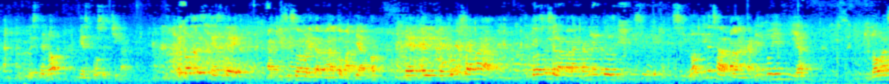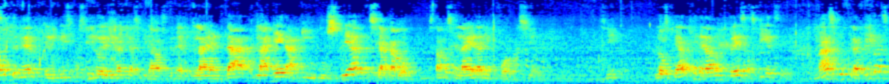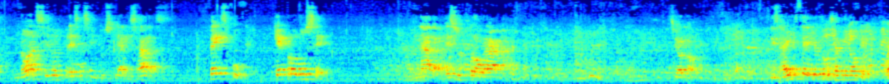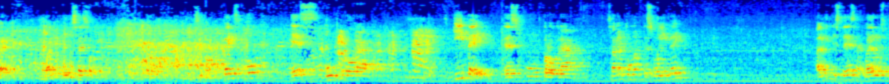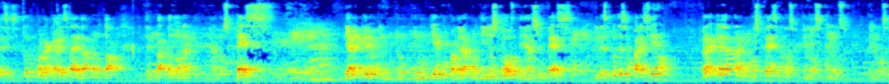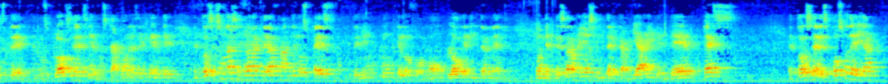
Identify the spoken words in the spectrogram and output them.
Este, no, mi esposa es chilango. Entonces, este, aquí sí son ahorita me van a tomatear, ¿no? El, ¿Cómo se llama? Entonces el apalancamiento es difícil. Si no tienes el apalancamiento hoy en día, no vas a tener el mismo estilo de vida que aspirabas a tener. La edad, la era industrial se acabó. Estamos en la era de información. Los que han generado empresas, fíjense, más lucrativas no han sido empresas industrializadas. Facebook, ¿qué produce? Nada, es un programa. ¿Sí o no? Dice, ahí está, yo conocí a mi novio. Bueno, igual produce eso. Facebook es un programa. eBay es un programa. ¿Saben cómo empezó eBay? ¿Alguien de ustedes se acuerda de los pececitos con la cabeza de Donald Duck, del pato Donald que tenían los pez? Ya ven que en, un tiempo cuando éramos niños todos tenían su pez y después desaparecieron. Pero ahí quedaron algunos peces en los, en los, en los en los, este, en los closets y en los cajones de gente. Entonces una señora que era fan de los pez, tenía un club que lo formó, un blog en internet, donde empezaron ellos a intercambiar y vender pez. Entonces el esposo de ella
